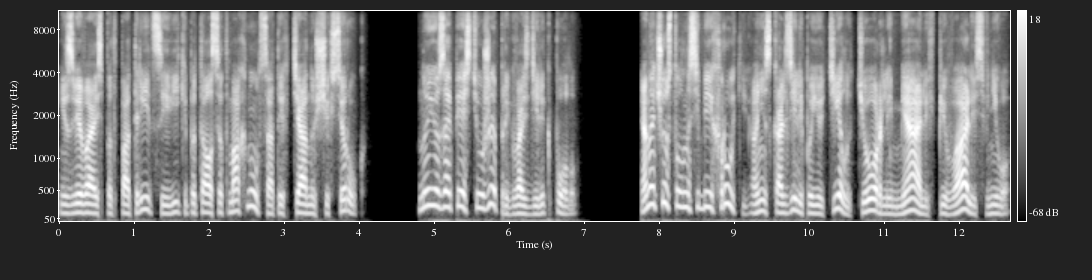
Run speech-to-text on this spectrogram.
Извиваясь под Патрицией, Вики пытался отмахнуться от их тянущихся рук но ее запястья уже пригвоздили к полу. Она чувствовала на себе их руки, они скользили по ее телу, терли, мяли, впивались в него.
